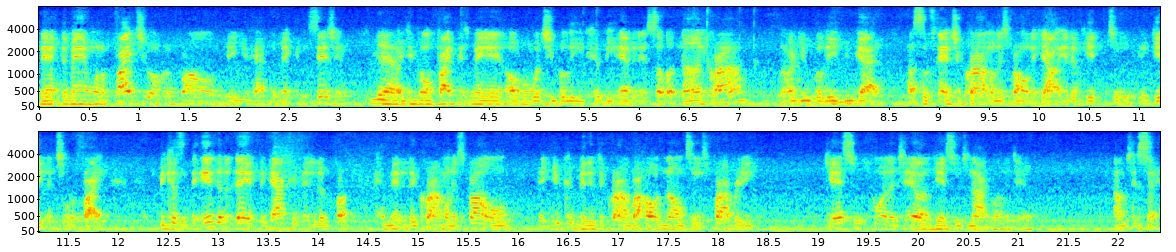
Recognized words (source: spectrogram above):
Now, if the man want to fight you over the phone, then you have to make a decision. Yeah. Are you going to fight this man over what you believe could be evidence of a non-crime? Or you believe you got a substantial crime on his phone and y'all end up getting to getting into a fight? Because at the end of the day, if the guy committed a committed a crime on his phone and you committed the crime by holding on to his property, guess who's going to jail and guess who's not going to jail? I'm just saying.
